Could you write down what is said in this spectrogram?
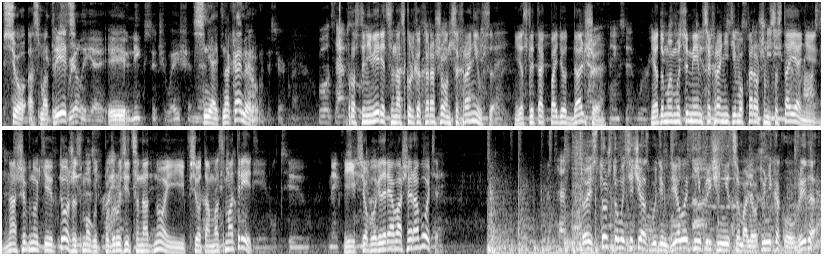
все осмотреть и снять на камеру. Просто не верится, насколько хорошо он сохранился. Если так пойдет дальше, я думаю, мы сумеем сохранить его в хорошем состоянии. Наши внуки тоже смогут погрузиться на дно и все там осмотреть. И все благодаря вашей работе. То есть то, что мы сейчас будем делать, не причинит самолету никакого вреда.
